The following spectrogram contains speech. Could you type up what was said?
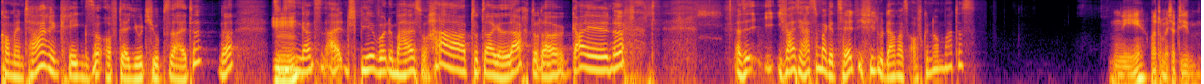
Kommentare kriegen, so auf der YouTube-Seite. Ne? Zu Mhm. diesen ganzen alten Spielen, wo immer heißt so, ha, hab total gelacht oder geil. Ne? Also ich, ich weiß ja, hast du mal gezählt, wie viel du damals aufgenommen hattest? Nee, warte mal, ich habe die,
